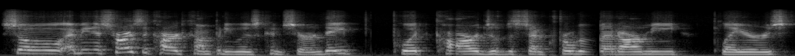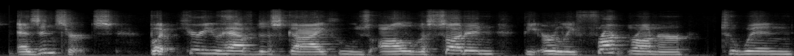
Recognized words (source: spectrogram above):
So I mean, as far as the card company was concerned, they put cards of the Central Red Army players as inserts. But here you have this guy who's all of a sudden the early front runner to win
